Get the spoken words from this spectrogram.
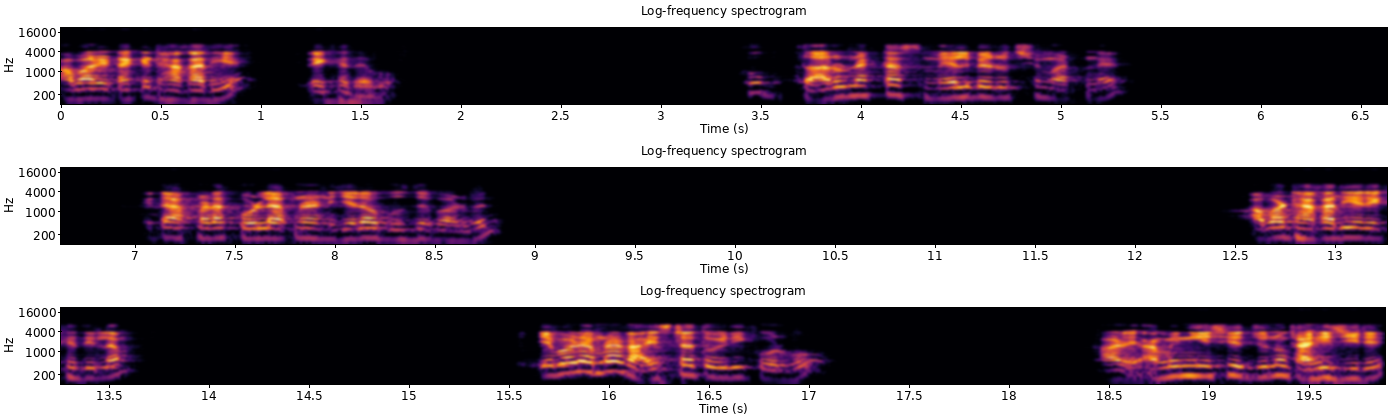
আবার এটাকে ঢাকা দিয়ে রেখে দেব। খুব দারুণ একটা স্মেল বেরোচ্ছে মাটনের। এটা আপনারা করলে আপনারা নিজেরাও বুঝতে পারবেন। আবার ঢাকা দিয়ে রেখে দিলাম। এবারে আমরা রাইসটা তৈরি করব। আর আমি নিয়েছি এর জন্য শাহি জিরে,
